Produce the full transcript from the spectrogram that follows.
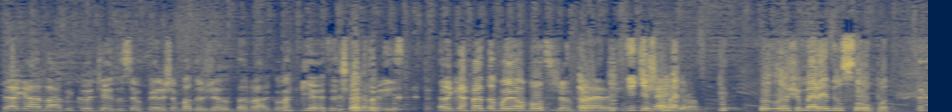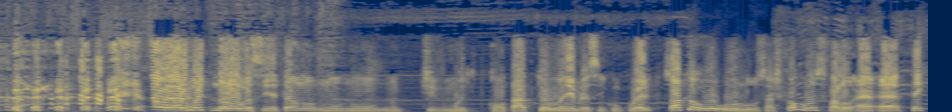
PH, vá, me conte aí do seu coelho chamado Janta, vá. Como é que é? Você tinha três. Era café da manhã, almoço jantar, era isso? Big Mac, é o nome dele. O lanche, merenda e o sopa. não, eu era muito novo, assim, então não, não, não, não tive muito contato que eu lembro, assim, com o coelho. Só que o, o Lúcio, acho que foi o Lúcio que falou, é, é tem que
